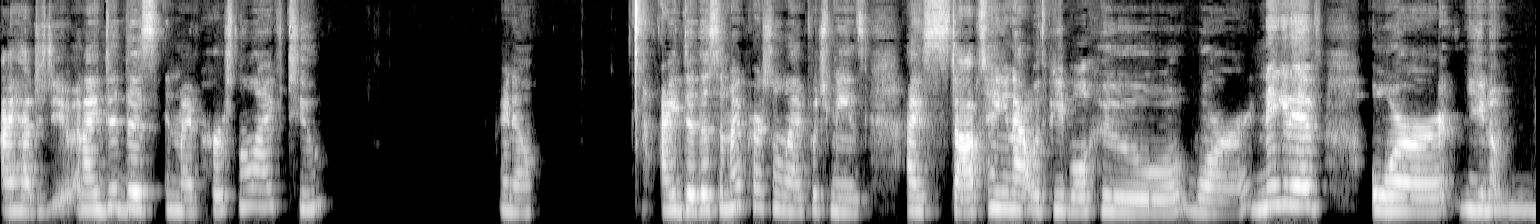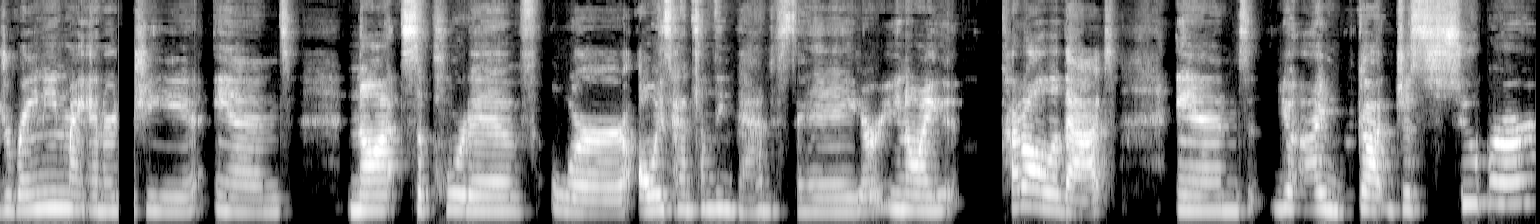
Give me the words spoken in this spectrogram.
I had to do. And I did this in my personal life too. I know. I did this in my personal life, which means I stopped hanging out with people who were negative or, you know, draining my energy and not supportive or always had something bad to say or, you know, I cut all of that. And you know, I got just super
